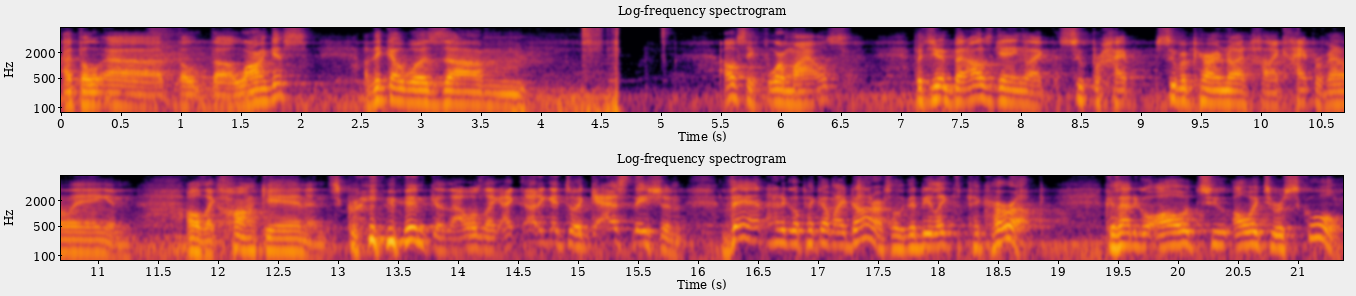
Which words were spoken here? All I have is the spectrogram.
at the, uh, the the longest, I think I was um, I would say four miles. But you, but I was getting like super hype, super paranoid, like hyperventilating, and I was like honking and screaming because I was like, I gotta get to a gas station. Then I had to go pick up my daughter, so I was gonna be late to pick her up because I had to go all to all the way to her school,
